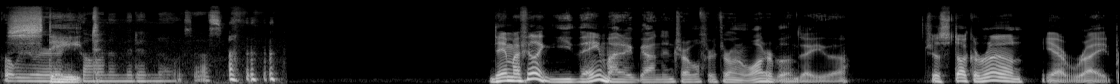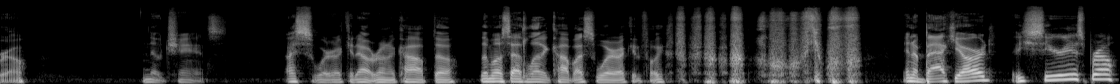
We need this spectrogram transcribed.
But we were State. already gone and they didn't know it was us. Damn, I feel like they might have gotten in trouble for throwing water balloons at you, though. Just stuck around. Yeah, right, bro. No chance. I swear I could outrun a cop, though. The most athletic cop, I swear I could fuck. In a backyard? Are you serious, bro?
